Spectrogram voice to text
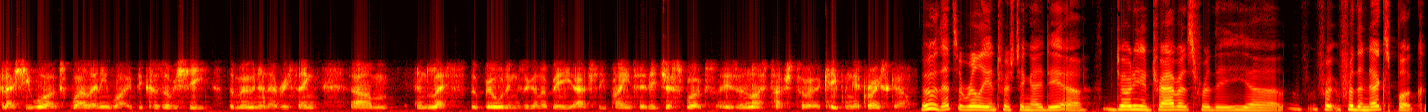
it actually works well anyway because obviously the moon and everything. Um, unless the buildings are going to be actually painted, it just works. It's a nice touch to it, keeping it grayscale. Ooh, that's a really interesting idea, Jody and Travis. For the uh, for for the next book,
